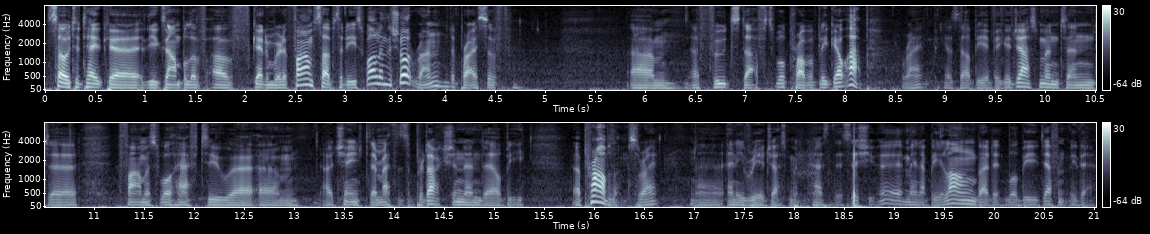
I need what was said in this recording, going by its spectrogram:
So to take uh, the example of, of getting rid of farm subsidies, well, in the short run, the price of, um, of foodstuffs will probably go up, right? Because there'll be a big adjustment, and uh, farmers will have to uh, um, uh, change their methods of production, and there'll be uh, problems, right? Uh, any readjustment has this issue. It may not be long, but it will be definitely there.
